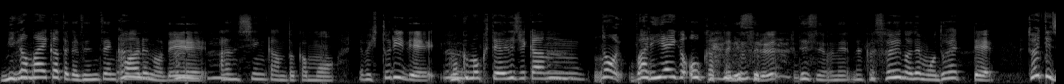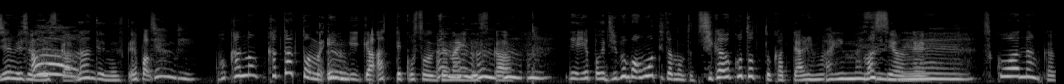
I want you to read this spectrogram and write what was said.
身構え方が全然変わるので、安心感とかもやっぱ一人で黙々とやる時間の割合が多かったりする。ですよね。なんかそういうのでもどうやってどうやって準備するんですか？なんていうんですか？やっぱ準備。他の方との演技があってこそじゃないですか、でやっぱ自分が思ってたのと違うこととかってあります？よね。そこはなんか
